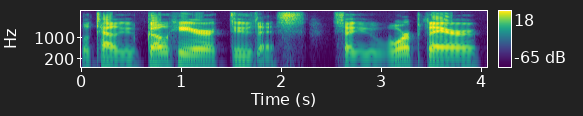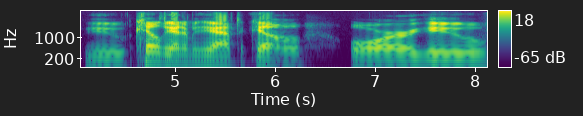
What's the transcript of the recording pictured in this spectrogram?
will tell you go here do this so you warp there you kill the enemy you have to kill or you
